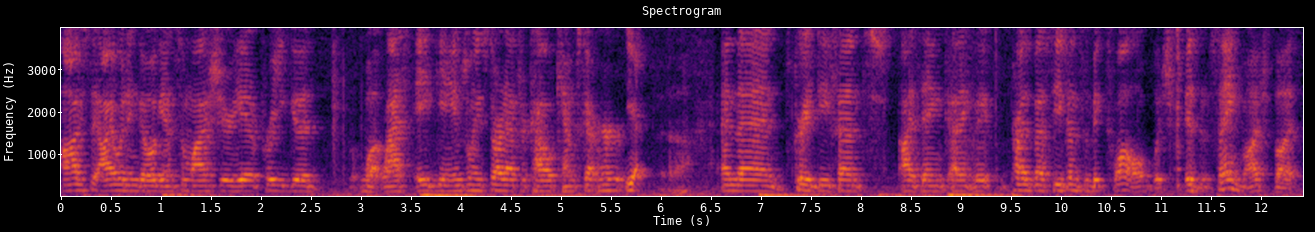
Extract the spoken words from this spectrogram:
Obviously, I wouldn't go against him last year. He had a pretty good what last eight games when he started after Kyle Kempt got hurt. Yeah. And then great defense. I think. I think they, probably the best defense in the Big Twelve, which isn't saying much, but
